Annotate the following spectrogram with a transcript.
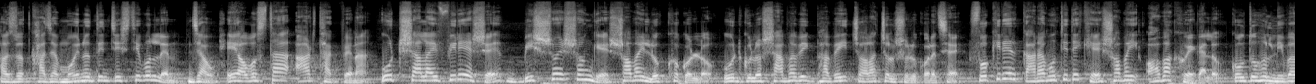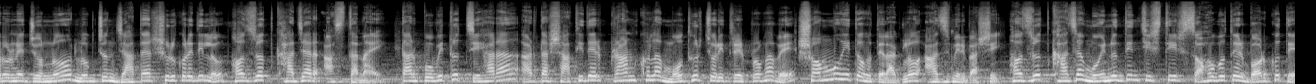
হজরত খাজা মঈনুদ্দিন চিস্তি বললেন, যাও, এই অবস্থা আর থাকবে না। উটশালায় ফিরে এসে বিস্ময়ের সঙ্গে সবাই লক্ষ্য করল। উটগুলো স্বাভাবিকভাবেই চলাচল শুরু করেছে। ফকিরের কারামতি দেখে সবাই অবাক হয়ে গেল। কৌতূহল নিবারণের জন্য লোকজন যাতায়াত শুরু করে দিল হজরত খাজার আস্তানায়। তার পবিত্র চেহারা আর তার সাথীদের প্রাণ খোলা মধুর চরিত্রের প্রভাবে সম্মোহিত হতে লাগল আজমিরবাসী। হজরত খাজা মঈনুদ্দিন মঈনুদ্দিন চিস্তির সহবতের বরকতে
